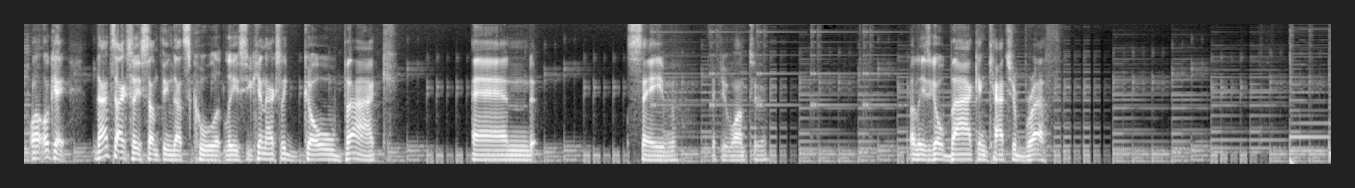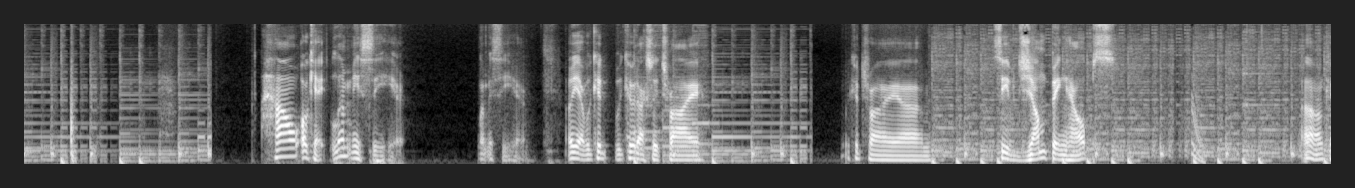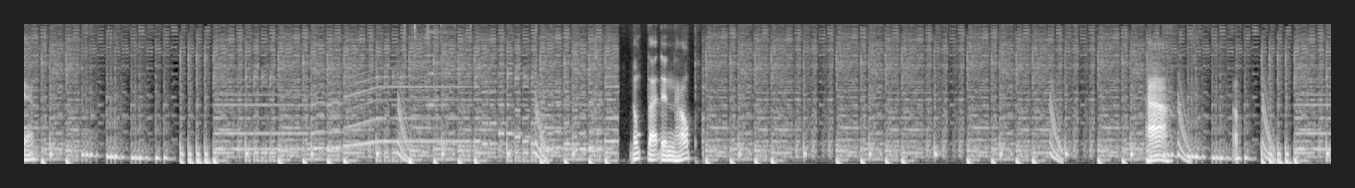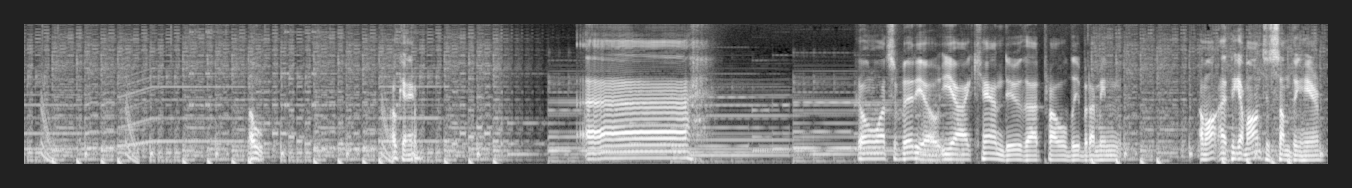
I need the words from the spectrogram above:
Well, okay. That's actually something that's cool, at least. You can actually go back and save if you want to. At least go back and catch your breath. How? Okay, let me see here. Let me see here. Oh yeah, we could we could actually try could try, um, see if jumping helps. Oh, okay. Nope, that didn't help. Ah. Oh. Oh. Okay. Uh... Go and watch a video. Yeah, I can do that probably, but I mean... I'm on, I think I'm onto something here.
